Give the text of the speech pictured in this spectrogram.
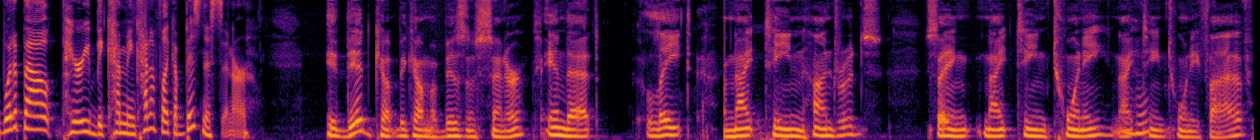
What about Perry becoming kind of like a business center? It did come, become a business center in that late 1900s, saying 1920, 1925.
